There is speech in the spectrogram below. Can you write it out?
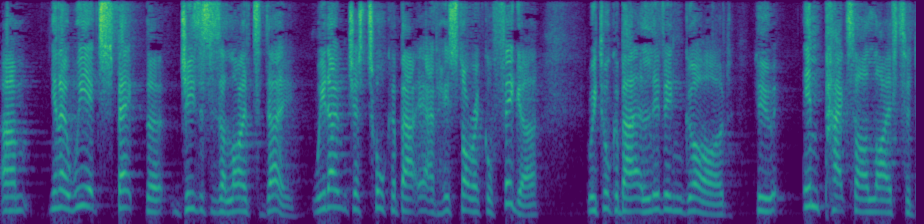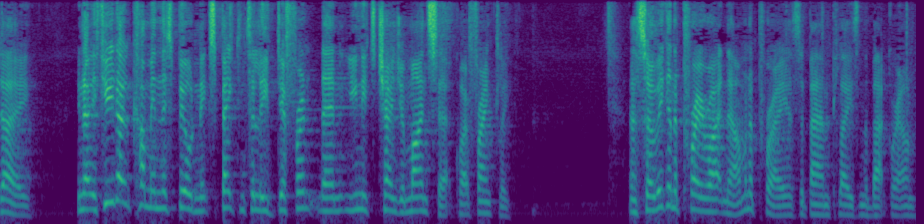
Um, you know, we expect that Jesus is alive today. We don't just talk about it a historical figure. We talk about a living God who impacts our lives today. You know, if you don't come in this building expecting to leave different, then you need to change your mindset, quite frankly. And so we're going to pray right now. I'm going to pray as the band plays in the background.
